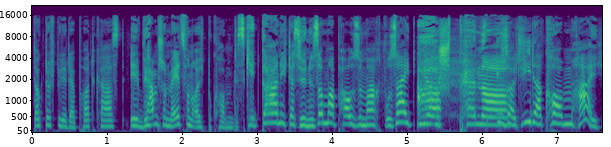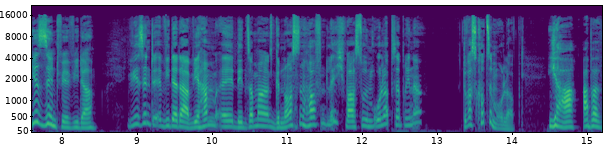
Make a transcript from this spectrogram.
Doktorspiele, der Podcast. Wir haben schon Mails von euch bekommen. Das geht gar nicht, dass ihr eine Sommerpause macht. Wo seid ihr? Arschpenner! Ihr sollt wiederkommen. Hi, hier sind wir wieder. Wir sind äh, wieder da. Wir haben äh, den Sommer genossen, hoffentlich. Warst du im Urlaub, Sabrina? Du warst kurz im Urlaub. Ja, aber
